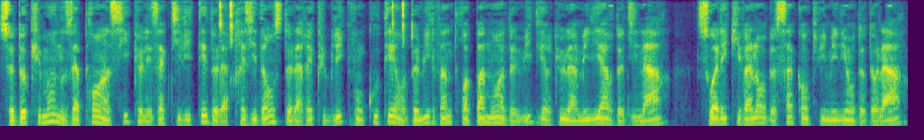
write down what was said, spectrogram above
Ce document nous apprend ainsi que les activités de la présidence de la République vont coûter en 2023 pas moins de 8,1 milliards de dinars, soit l'équivalent de 58 millions de dollars,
